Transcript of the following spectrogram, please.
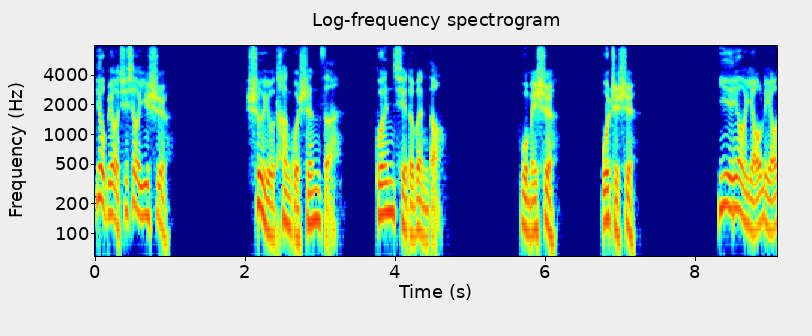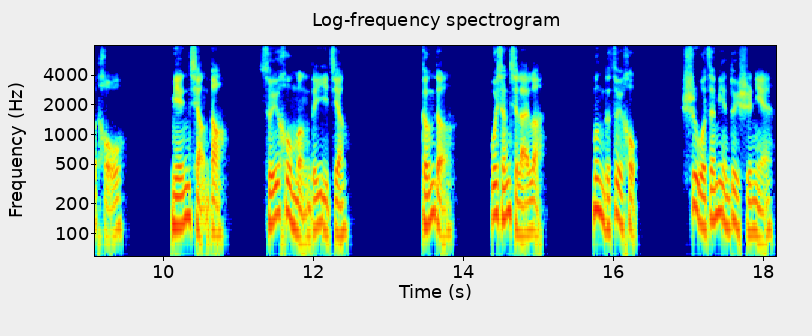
要不要去校医室？舍友探过身子，关切的问道。我没事，我只是……叶耀摇了摇头，勉强道，随后猛地一僵。等等，我想起来了，梦的最后，是我在面对十年，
